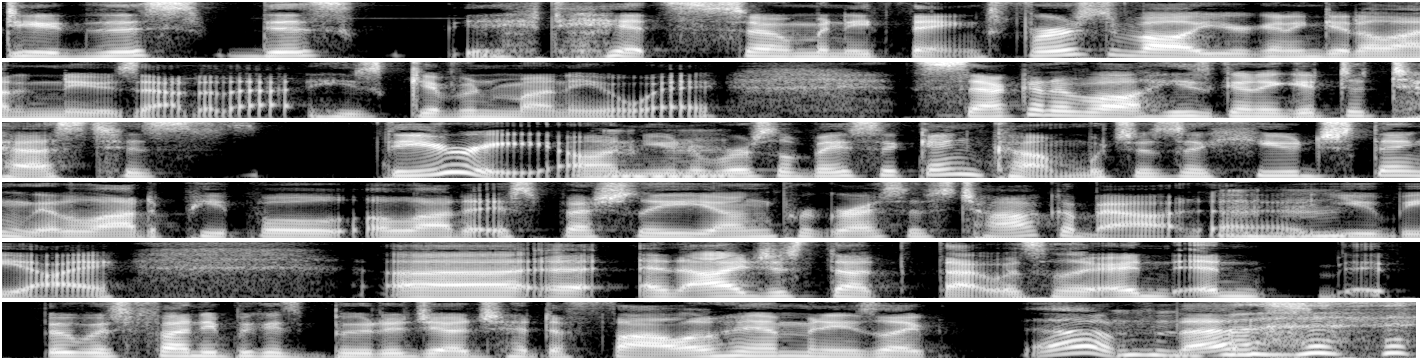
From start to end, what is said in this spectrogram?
dude. This this it hits so many things. First of all, you're going to get a lot of news out of that. He's giving money away. Second of all, he's going to get to test his theory on Mm-hmm. universal basic income, which is a huge thing that a lot of people, a lot of especially young progressives, talk about. Uh, Mm-hmm. UBI. Uh, and I just thought that was hilarious. And, and it was funny because Buttigieg had to follow him, and he's like, "Oh, that's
